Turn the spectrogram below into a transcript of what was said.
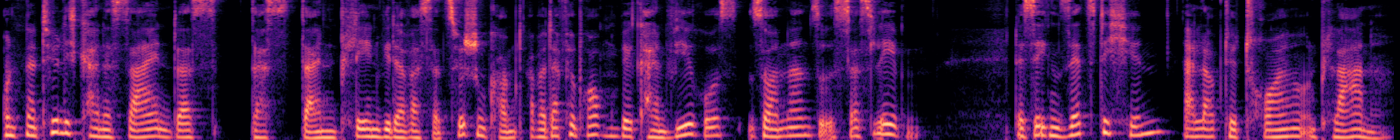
Und natürlich kann es sein, dass dass deinen Plänen wieder was dazwischen kommt, aber dafür brauchen wir kein Virus, sondern so ist das Leben. Deswegen setz dich hin, erlaub dir Träume und Plane.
